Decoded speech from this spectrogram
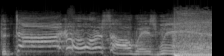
The dark horse always wins.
